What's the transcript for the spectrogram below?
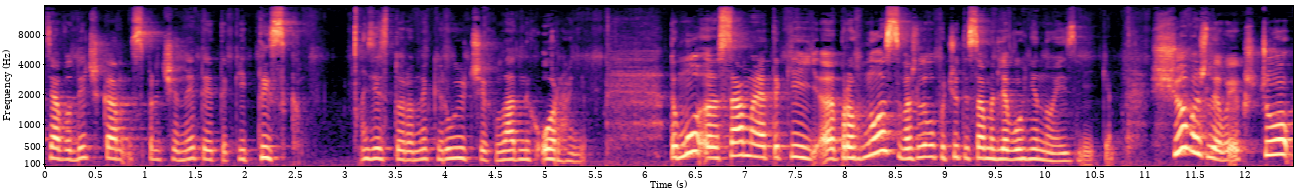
ця водичка спричинити такий тиск зі сторони керуючих владних органів. Тому е, саме такий е, прогноз важливо почути саме для вогняної змійки. Що важливо, якщо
